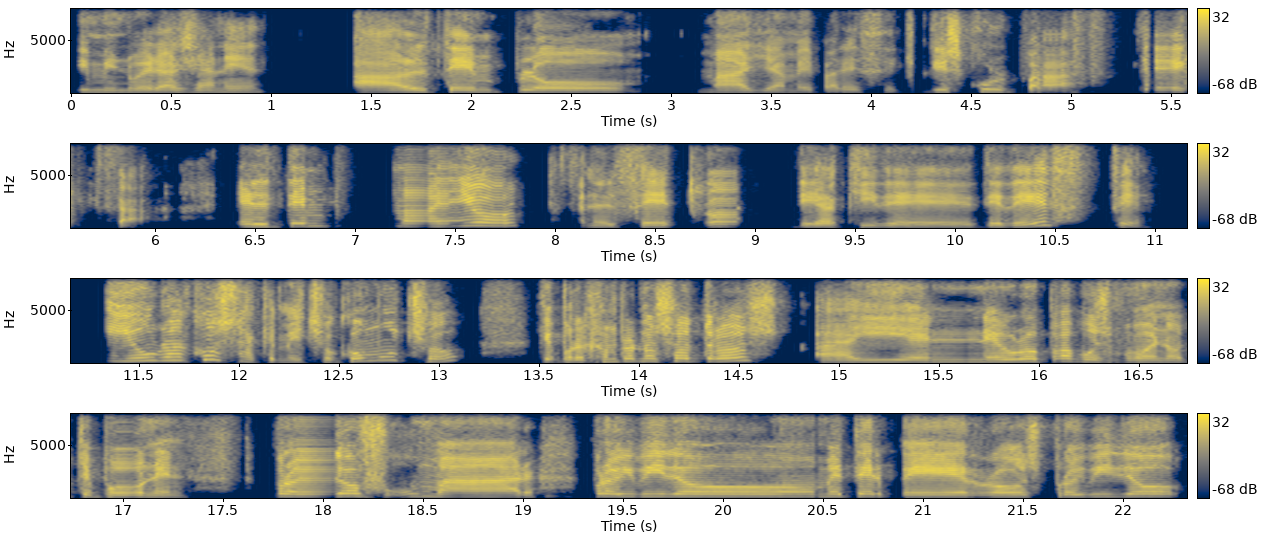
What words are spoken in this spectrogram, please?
y mi nuera Janet al templo maya, me parece. Disculpa, azteca. El templo mayor en el centro de aquí de, de DF. Y una cosa que me chocó mucho, que por ejemplo nosotros ahí en Europa, pues bueno, te ponen prohibido fumar, prohibido meter perros, prohibido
